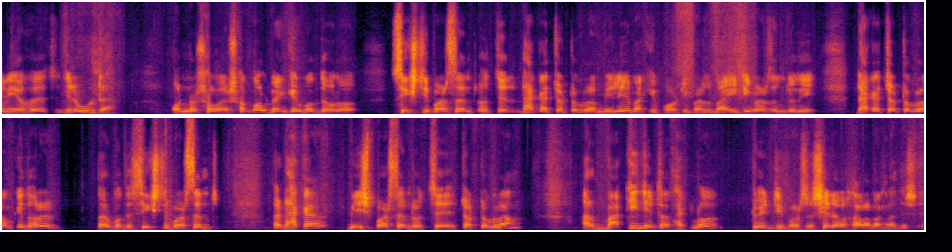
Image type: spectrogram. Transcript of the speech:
বিনিয়োগ হয়েছে যেটা উল্টা। অন্য সময় সকল ব্যাংকের মধ্যে হলো সিক্সটি পার্সেন্ট হচ্ছে ঢাকা চট্টগ্রাম মিলিয়ে বাকি ফর্টি পার্সেন্ট বা এইটি পার্সেন্ট যদি ঢাকা চট্টগ্রামকে ধরেন তার মধ্যে সিক্সটি পার্সেন্ট ঢাকা, বিশ পার্সেন্ট হচ্ছে চট্টগ্রাম, আর বাকি যেটা থাকল টোয়েন্টি পার্সেন্ট সেটা সারা বাংলাদেশে।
